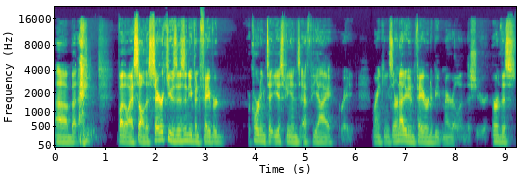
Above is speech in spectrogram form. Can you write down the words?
uh, but by the way, I saw this. Syracuse isn't even favored according to ESPN's FPI rate rankings. They're not even favored to beat Maryland this year or this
